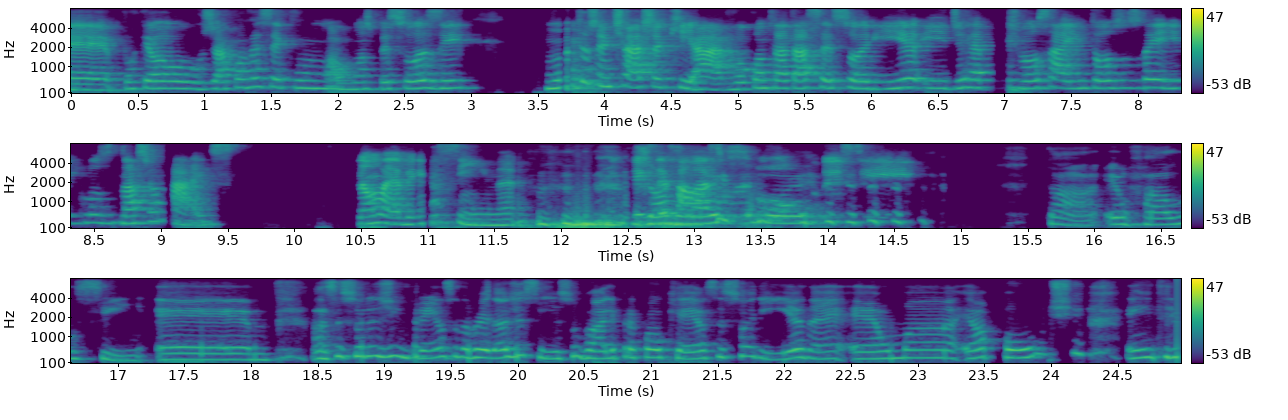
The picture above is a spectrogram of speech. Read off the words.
É, porque eu já conversei com algumas pessoas e muita gente acha que, ah, vou contratar assessoria e de repente vou sair em todos os veículos nacionais. Não é bem assim, né? Queria que você falasse um pouco Tá, eu falo sim. É, assessoras de imprensa, na verdade, assim, isso vale para qualquer assessoria, né? É uma é a ponte entre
